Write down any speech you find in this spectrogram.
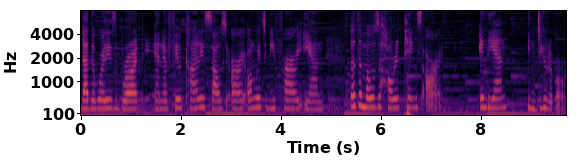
that the world is broad and a few kindly souls are only to be far and that the most horrid things are, in the end, endurable.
